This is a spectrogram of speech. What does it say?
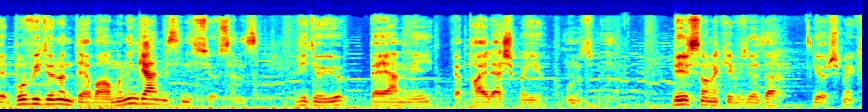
ve bu videonun devamının gelmesini istiyorsanız videoyu beğenmeyi ve paylaşmayı unutmayın. Bir sonraki videoda görüşmek üzere.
